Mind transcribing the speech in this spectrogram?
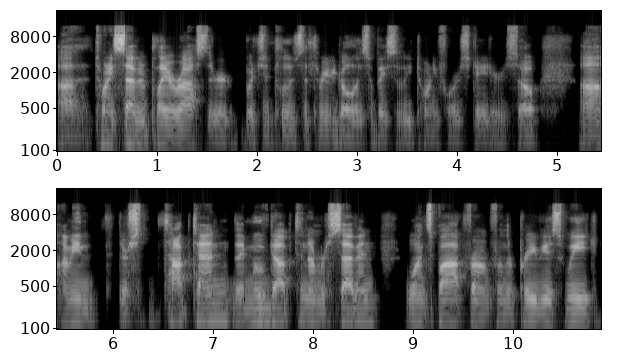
uh, 27 player roster, which includes the three goalies. So basically 24 skaters. So, uh, I mean, they're top 10. They moved up to number seven, one spot from, from the previous week.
